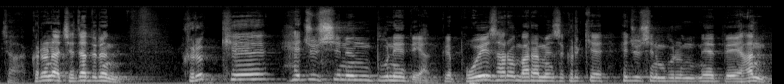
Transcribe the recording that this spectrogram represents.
자, 그러나 제자들은 그렇게 해주시는 분에 대한, 보혜사로 말하면서 그렇게 해주시는 분에 대한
